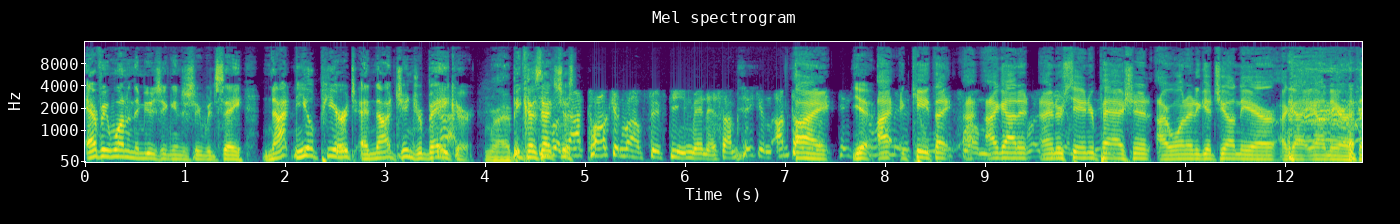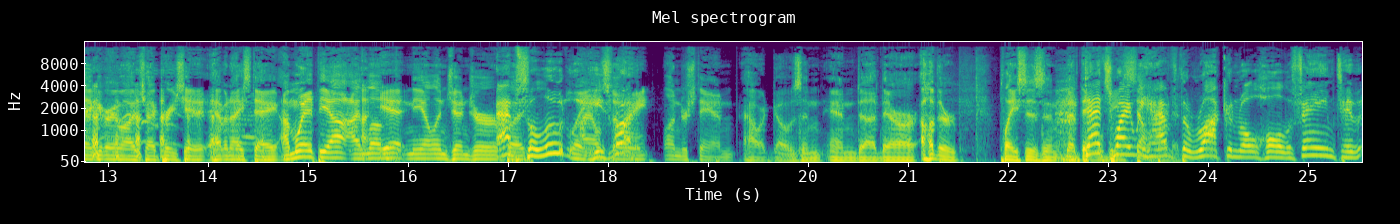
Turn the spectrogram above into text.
everyone in the music industry would say not Neil Peart and not Ginger Baker, right? Because that's People just are not talking about fifteen minutes. I'm taking. I'm talking All right, about yeah, I, Keith, I, I, I got it. I understand you're passionate. I wanted to get you on the air. I got you on the air. Thank you very much. I appreciate it. Have a nice day. I'm with you. I love yeah. Neil and Ginger. but Absolutely. I He's also right. Understand how it goes, and and uh, there are other places and that they will That's be why we celebrated. have the Rock and Roll Hall of Fame to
